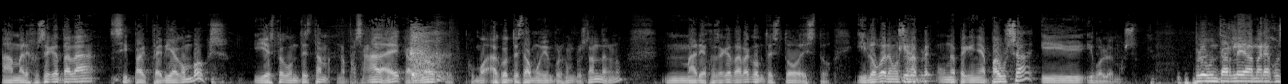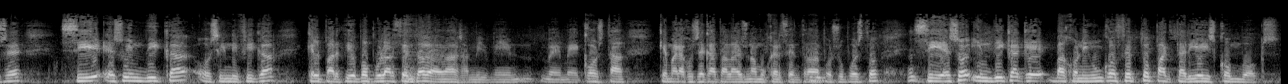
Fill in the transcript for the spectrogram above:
a María José Catalá si pactaría con Vox. Y esto contesta, no pasa nada, ¿eh? Cada uno, como ha contestado muy bien, por ejemplo, Sandra, ¿no? María José Catalá contestó esto. Y luego haremos una, una pequeña pausa y, y volvemos. preguntarle a María José si eso indica o significa que el Partido Popular centrado, además a mí me, me- me consta que María José Catalá es una mujer centrada, por supuesto, si eso indica que bajo ningún concepto pactaríais con Vox.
